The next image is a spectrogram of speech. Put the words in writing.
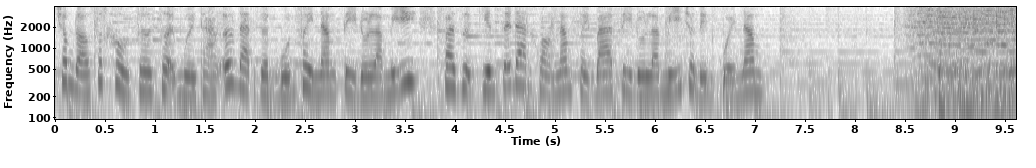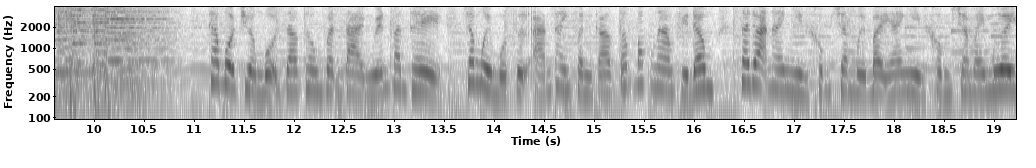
trong đó xuất khẩu sơ sợi 10 tháng ước đạt gần 4,5 tỷ đô la Mỹ và dự kiến sẽ đạt khoảng 5,3 tỷ đô la Mỹ cho đến cuối năm. Theo Bộ trưởng Bộ Giao thông Vận tải Nguyễn Văn Thể, trong 11 dự án thành phần cao tốc Bắc Nam phía Đông giai đoạn 2017-2020,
